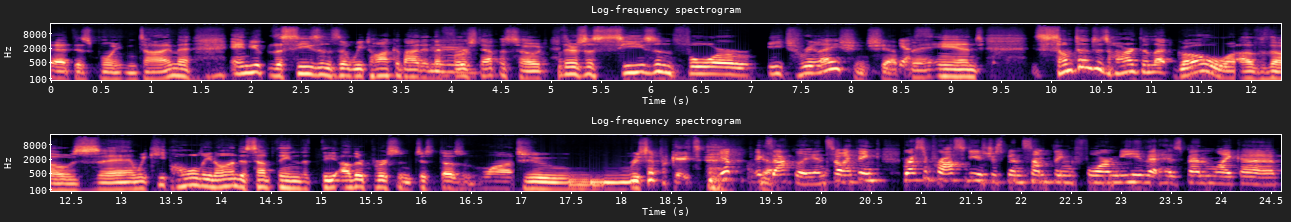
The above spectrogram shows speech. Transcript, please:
uh, at this point in time. And- you, the seasons that we talk about in the Mm. first episode, there's a season for each relationship. Yes. And sometimes it's hard to let go of those. And we keep holding on to something that the other person just doesn't want to reciprocate. Yep, exactly. And so I think reciprocity has just been something for me that has been like a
